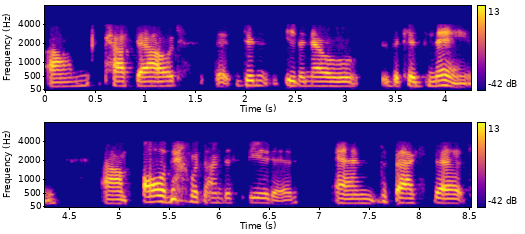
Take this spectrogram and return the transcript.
um, passed out. That didn't even know the kid's name. Um, all of that was undisputed, and the fact that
